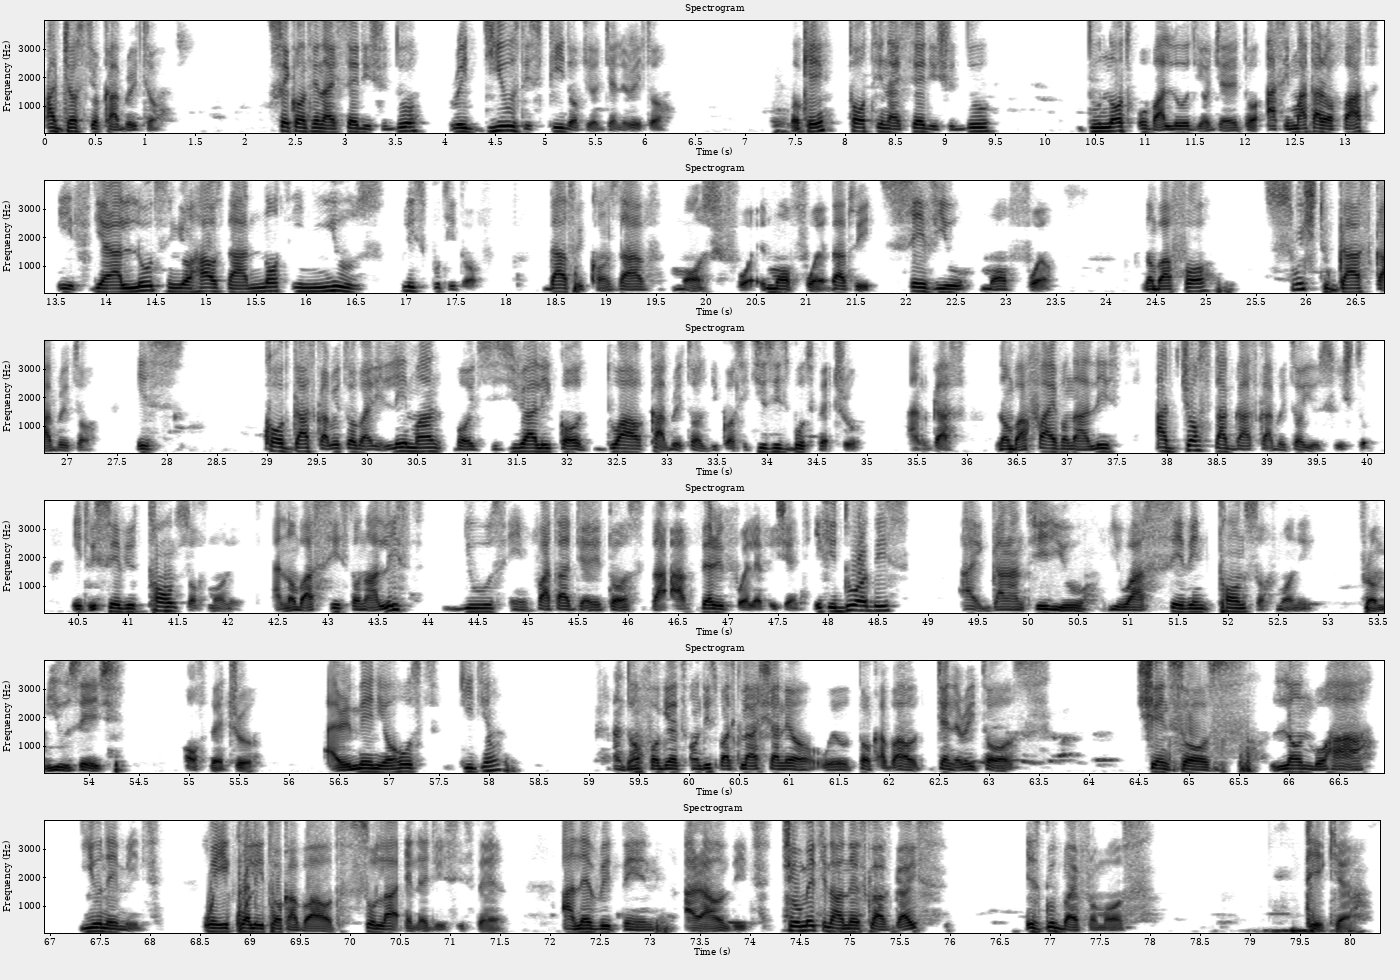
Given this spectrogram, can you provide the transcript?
adjust your carburetor. Second thing I said you should do reduce the speed of your generator. Okay, third thing I said you should do do not overload your generator. As a matter of fact, if there are loads in your house that are not in use, please put it off. That will conserve more fuel, more fuel. That will save you more fuel. Number four, switch to gas carburetor. Is called gas carburetor by the layman, but it is usually called dual carburetor because it uses both petrol and gas. Number five on our list, adjust that gas carburetor you switch to. It will save you tons of money. And number six on our list, use inverter generators that are very fuel efficient. If you do all this, I guarantee you, you are saving tons of money from usage of petrol. I remain your host, Gideon. And don't forget, on this particular channel, we'll talk about generators, chainsaws, lawnmower, you name it. We equally talk about solar energy system and everything around it. Till meet in our next class, guys. It's goodbye from us. Take care.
